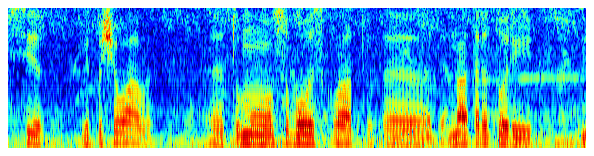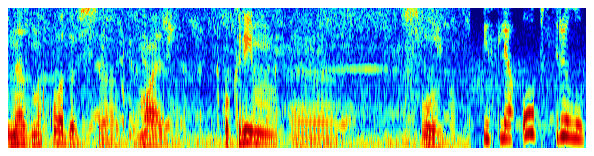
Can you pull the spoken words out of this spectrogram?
всі відпочивали, е, тому особовий склад е, на території не знаходився майже, окрім е, служби. Після обстрілу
